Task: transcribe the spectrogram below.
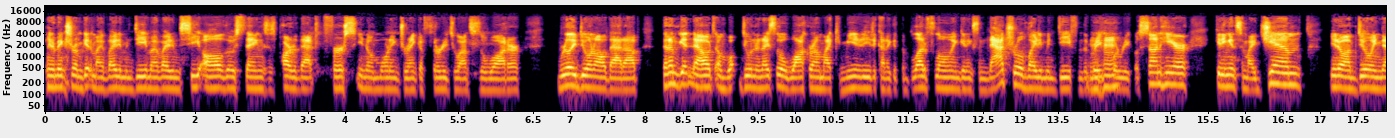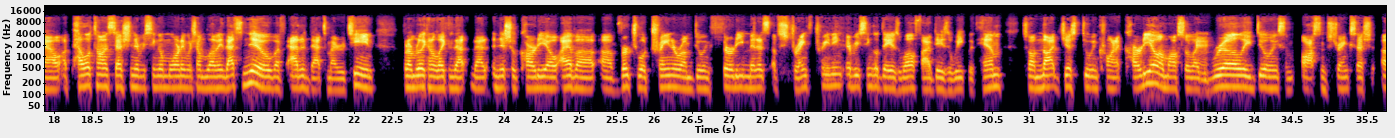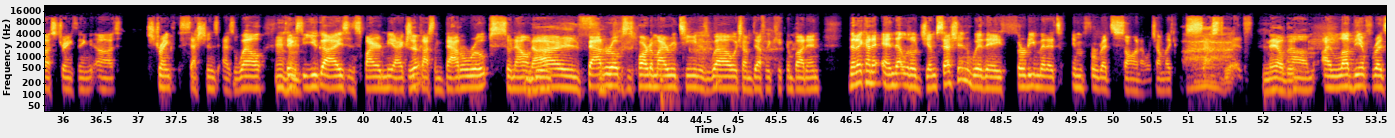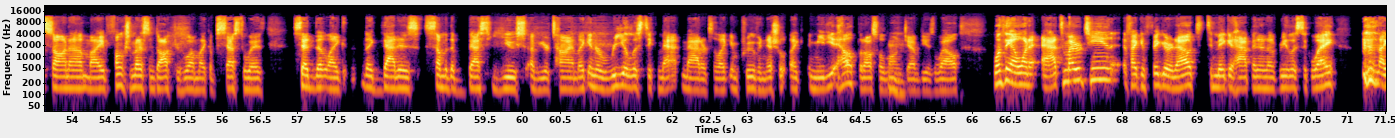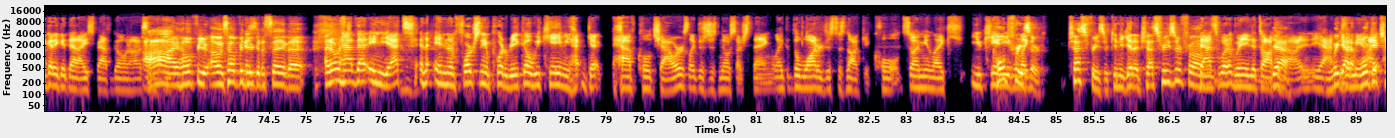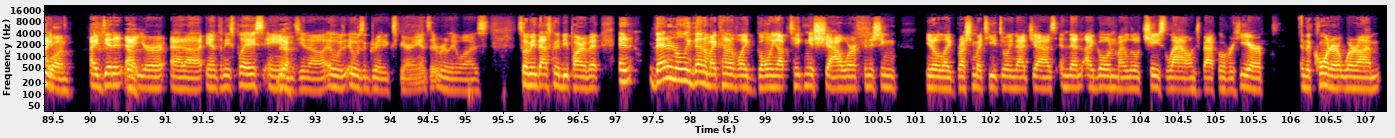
you know, make sure I'm getting my vitamin D, my vitamin C, all those things as part of that first, you know, morning drink of 32 ounces of water. Really doing all that up. Then I'm getting out. I'm doing a nice little walk around my community to kind of get the blood flowing, getting some natural vitamin D from the great mm-hmm. Puerto Rico sun here. Getting into my gym. You know, I'm doing now a Peloton session every single morning, which I'm loving. That's new. I've added that to my routine but I'm really kind of liking that that initial cardio. I have a, a, virtual trainer. I'm doing 30 minutes of strength training every single day as well, five days a week with him. So I'm not just doing chronic cardio. I'm also like mm. really doing some awesome strength session, uh, strengthening, uh, strength sessions as well. Mm-hmm. Thanks to you guys, inspired me. I actually yeah. got some battle ropes, so now I'm nice. doing battle ropes as part of my routine as well, which I'm definitely kicking butt in. Then I kind of end that little gym session with a 30 minutes infrared sauna, which I'm like obsessed with. Nailed it. Um, I love the infrared sauna. My functional medicine doctor, who I'm like obsessed with, said that like like that is some of the best use of your time, like in a realistic mat- matter to like improve initial like immediate health, but also hmm. longevity mm. as well. One thing I want to add to my routine, if I can figure it out to make it happen in a realistic way, I got to get that ice bath going. Honestly, ah, I hope you. I was hoping you were going to say that. I don't have that in yet, and, and unfortunately, in Puerto Rico, we can't even ha- get have cold showers. Like, there's just no such thing. Like, the water just does not get cold. So, I mean, like, you can't cold even, freezer, like, chest freezer. Can you get a chest freezer from? That's what we need to talk yeah. about. Yeah, we got. I mean, we'll get you I, one. I did it yeah. at your at uh, Anthony's place, and yeah. you know it was it was a great experience. It really was. So I mean that's going to be part of it. And then and only then am I kind of like going up, taking a shower, finishing you know, like brushing my teeth, doing that jazz. And then I go in my little chase lounge back over here in the corner where I'm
